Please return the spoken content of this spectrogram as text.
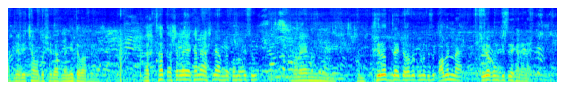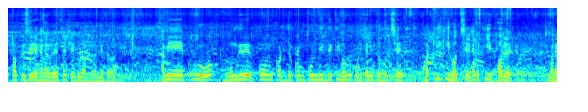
আপনার ইচ্ছা মতো সেটা আপনি নিতে পারবেন। অর্থাৎ আসলে এখানে আসলে আপনি কোনো কিছু মানে ফেরত যাইতে হবে, কোনো কিছু পাবেন না, এরকম কিছু এখানে নাই। সব কিছুই এখানে রয়েছে, সেগুলো আপনারা নিতে পারবেন আমি পুরো মন্দিরের কোন কার্যক্রম, কোন দিক দিয়ে কীভাবে পরিচালিত হচ্ছে বা কি কি হচ্ছে, এখানে কি হবে মানে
